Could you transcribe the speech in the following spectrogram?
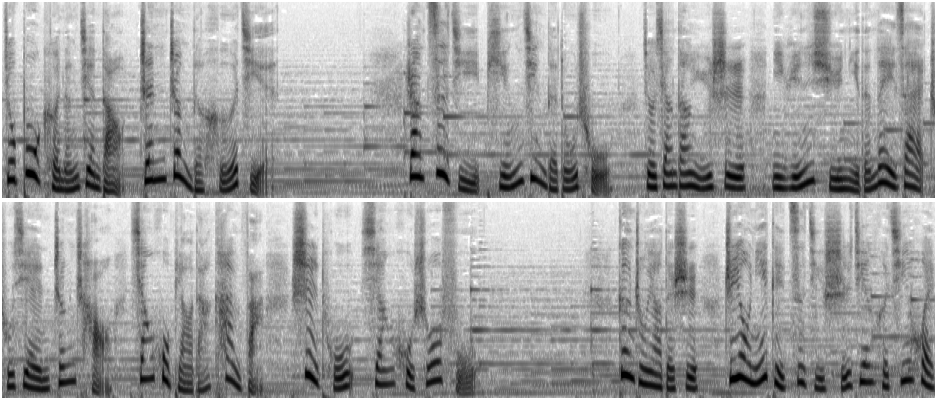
就不可能见到真正的和解。让自己平静的独处，就相当于是你允许你的内在出现争吵，相互表达看法，试图相互说服。更重要的是，只有你给自己时间和机会，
